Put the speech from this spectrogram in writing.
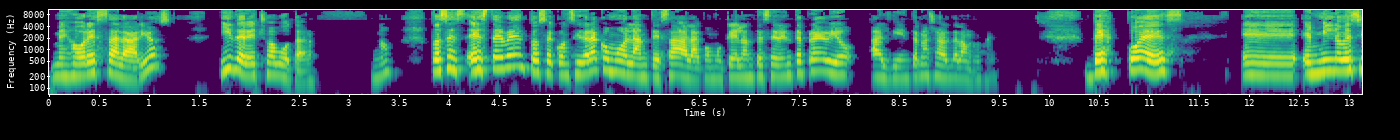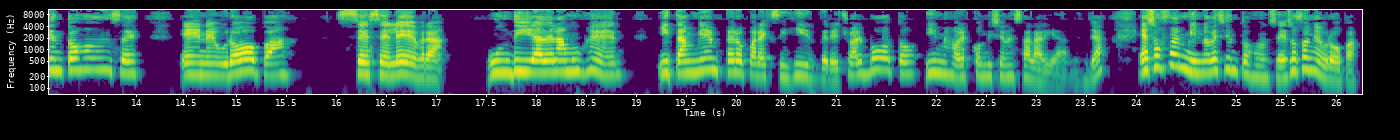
mejores salarios y derecho a votar. ¿no? Entonces, este evento se considera como la antesala, como que el antecedente previo al Día Internacional de la Mujer. Después, eh, en 1911, en Europa se celebra un Día de la Mujer y también, pero para exigir derecho al voto y mejores condiciones salariales, ¿ya? Eso fue en 1911, eso fue en Europa.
